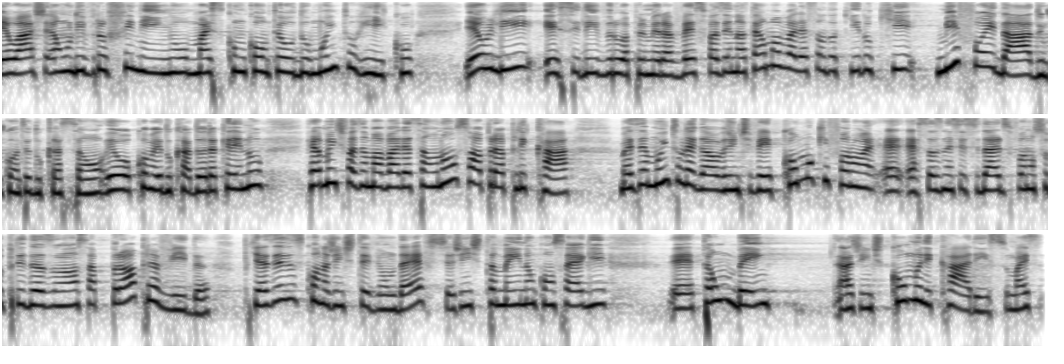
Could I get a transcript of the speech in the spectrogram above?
Eu acho, é um livro fininho, mas com conteúdo muito rico. Eu li esse livro a primeira vez fazendo até uma avaliação daquilo que me foi dado enquanto educação. Eu, como educadora, querendo realmente fazer uma avaliação não só para aplicar, mas é muito legal a gente ver como que foram é, essas necessidades foram supridas na nossa própria vida. Porque às vezes quando a gente teve um déficit, a gente também não consegue é, tão bem a gente comunicar isso. Mas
